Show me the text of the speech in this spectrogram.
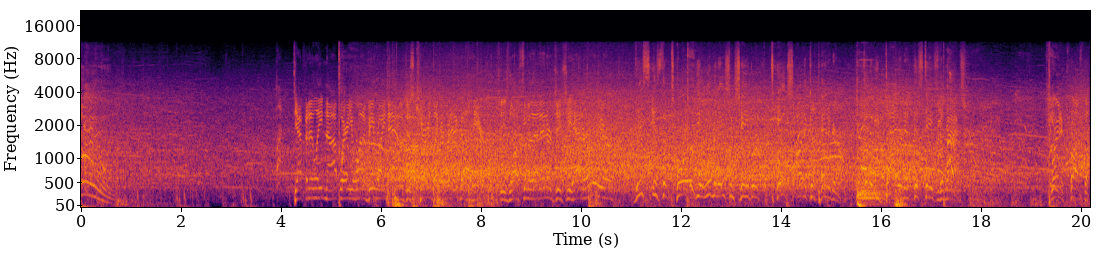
Boom. Definitely not where you want to be right now. Just carried like a ragdoll here. She's lost some of that energy she had earlier. This is the toll the Elimination Chamber takes on a competitor. You're going to be this stage of the match. Right across the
